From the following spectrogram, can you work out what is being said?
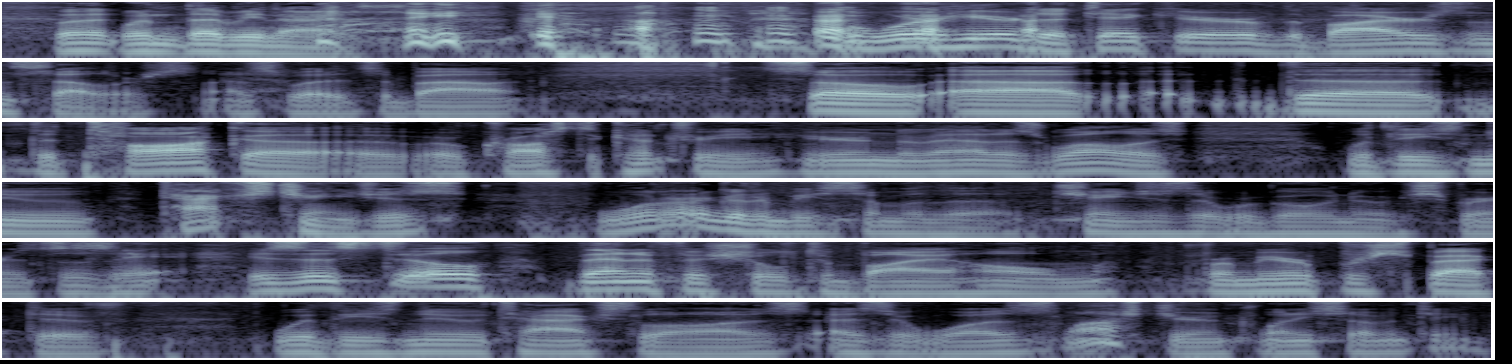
But Wouldn't that be nice? we're here to take care of the buyers and sellers. That's what it's about. So uh, the the talk uh, across the country here in Nevada as well is with these new tax changes, what are going to be some of the changes that we're going to experience? Is it, is it still beneficial to buy a home from your perspective with these new tax laws as it was last year in 2017?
